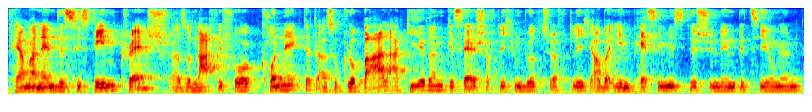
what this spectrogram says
permanente Systemcrash, also nach wie vor connected, also global agierend gesellschaftlich und wirtschaftlich, aber eben pessimistisch in den Beziehungen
